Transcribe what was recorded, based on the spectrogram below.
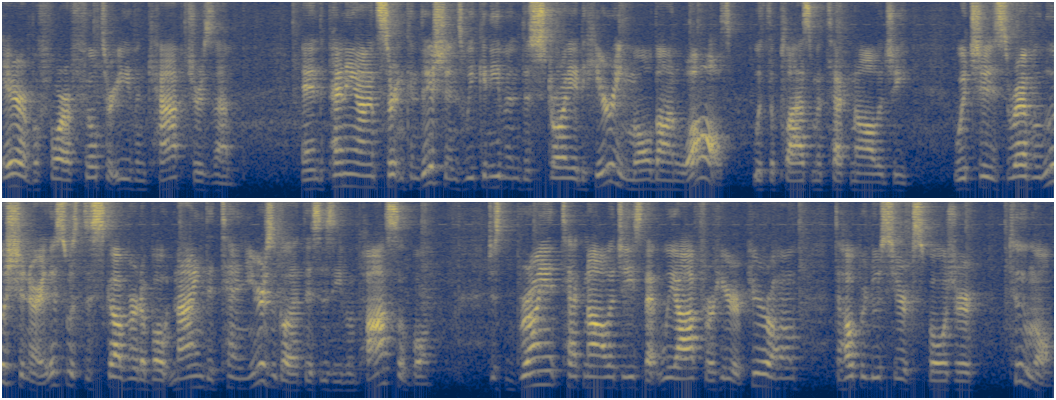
air before our filter even captures them. And depending on certain conditions, we can even destroy adhering mold on walls with the plasma technology, which is revolutionary. This was discovered about 9 to 10 years ago that this is even possible. Just brilliant technologies that we offer here at Purahome to help reduce your exposure to mold.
